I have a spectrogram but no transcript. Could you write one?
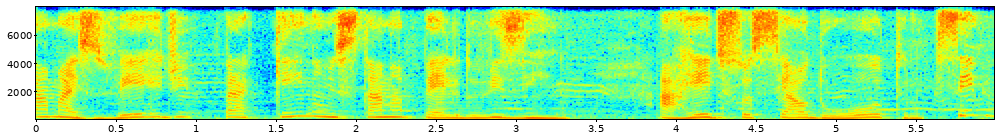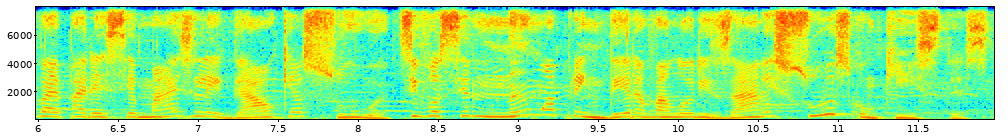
está mais verde para quem não está na pele do vizinho. A rede social do outro sempre vai parecer mais legal que a sua, se você não aprender a valorizar as suas conquistas.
